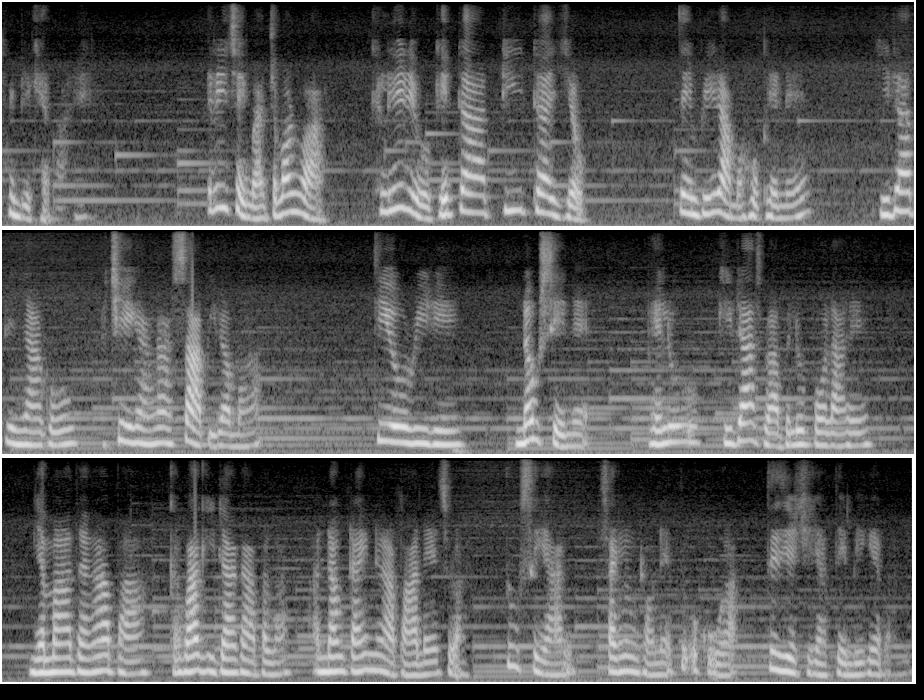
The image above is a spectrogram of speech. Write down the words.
ဖွင့်ပြခဲ့ပါတယ်အဲ့ဒီအချိန်မှာကျမတို့ကကလေးတွေကိုဂီတတီးတက်ရုပ်သင်ပေးတာမဟုတ်ဘဲနဲ့ဂီတပညာကို အခြေခံကစပြီးတော့မှ theory တွေ notes တွေနဲ့ဘယ်လိုဂီတဆိုတာဘယ်လိုပေါ်လာလဲမြန်မာတန်ကပါကဘာဂီတကဗလားအနောက်တိုင်းကပါလဲဆိုတာသူ့ဆရာဆိုင်လုံးထောင်နဲ့သူ့အကူကသိသိချာတင်ပေးခဲ့ပါတယ်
